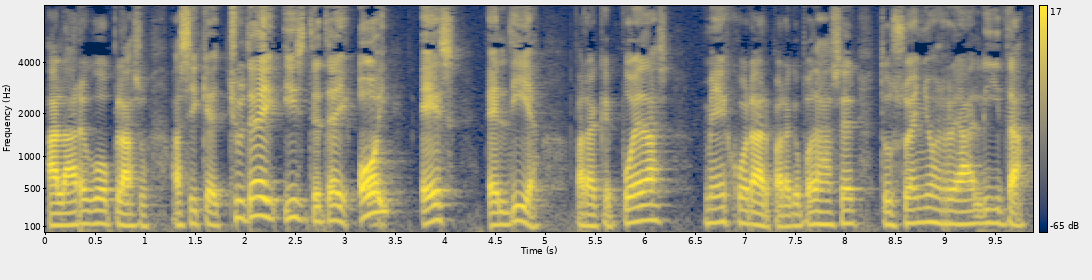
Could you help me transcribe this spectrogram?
a largo plazo. Así que today is the day. Hoy es el día para que puedas mejorar, para que puedas hacer tus sueños realidad.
